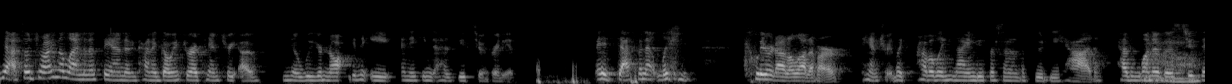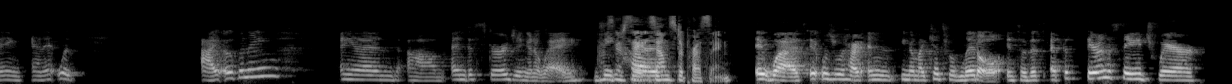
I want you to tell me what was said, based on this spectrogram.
yeah. So drawing the line in the sand and kind of going through our pantry of, you know, we are not going to eat anything that has these two ingredients. It definitely cleared out a lot of our pantry. Like probably 90% of the food we had had one of those two things. And it was, eye opening and um and discouraging in a way. Because say, it sounds depressing. It was. It was really hard. And you know, my kids were little, and so this at the they're in the stage where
